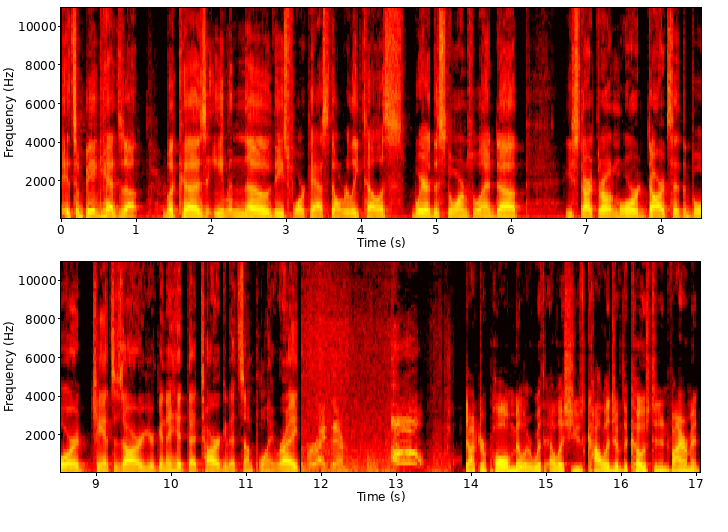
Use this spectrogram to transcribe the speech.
It's a big heads up because even though these forecasts don't really tell us where the storms will end up, you start throwing more darts at the board, chances are you're going to hit that target at some point, right? Right there. Dr. Paul Miller with LSU's College of the Coast and Environment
